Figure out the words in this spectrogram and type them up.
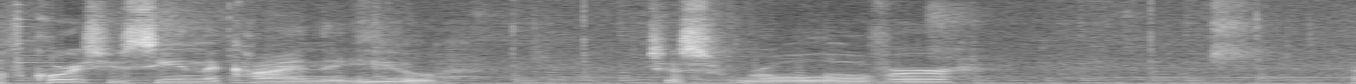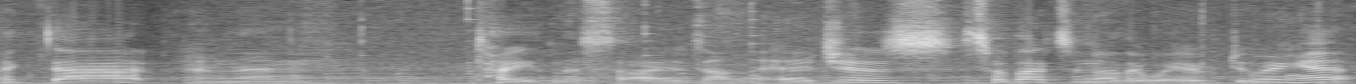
of course, you've seen the kind that you just roll over like that and then tighten the sides on the edges. So that's another way of doing it.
